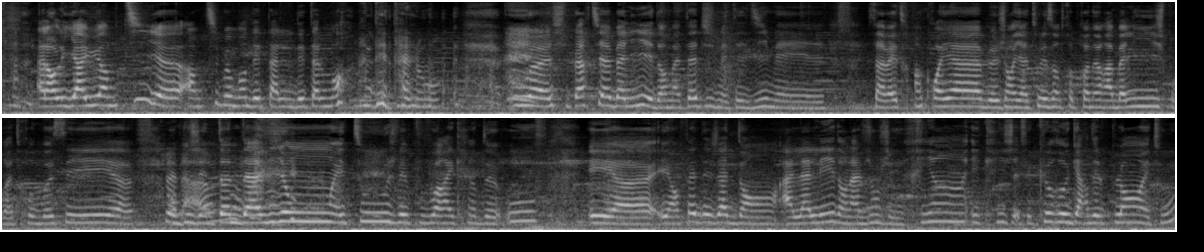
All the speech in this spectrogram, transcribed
Alors il y a eu un petit, euh, un petit moment d'étal- d'étalement D'étalement. où je suis partie à Bali et dans ma tête je m'étais dit mais ça va être incroyable, genre il y a tous les entrepreneurs à Bali, je pourrais trop bosser, euh, en plus j'ai une tonne d'avions et tout, je vais pouvoir écrire de ouf. Et, euh, et en fait déjà dans, à l'aller dans l'avion j'ai rien écrit, j'ai fait que regarder le plan et tout.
